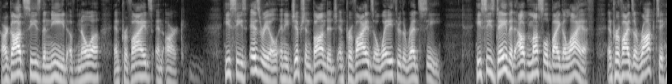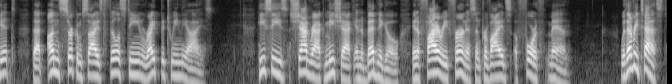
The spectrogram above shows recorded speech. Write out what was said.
Our God sees the need of Noah and provides an ark. He sees Israel in Egyptian bondage and provides a way through the Red Sea. He sees David outmuscled by Goliath and provides a rock to hit that uncircumcised Philistine right between the eyes. He sees Shadrach, Meshach, and Abednego in a fiery furnace and provides a fourth man. With every test,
